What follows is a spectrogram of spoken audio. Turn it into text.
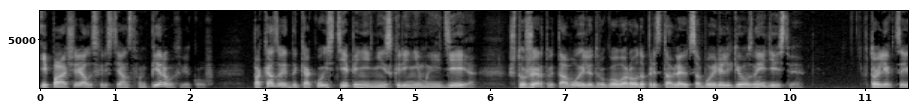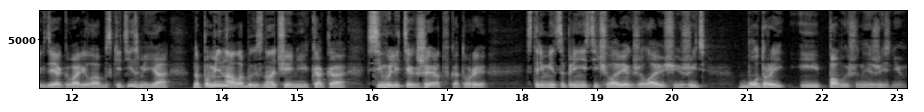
и поощрялась христианством первых веков, показывает, до какой степени неискоренима идея – что жертвы того или другого рода представляют собой религиозные действия. В той лекции, где я говорил об аскетизме, я напоминал об их значении как о символе тех жертв, которые стремится принести человек, желающий жить бодрой и повышенной жизнью.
